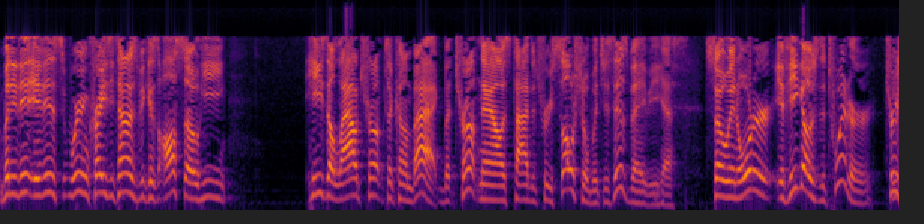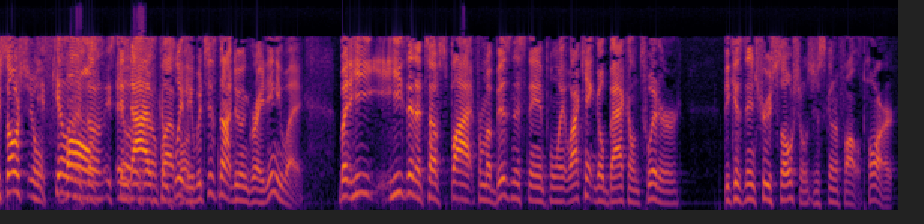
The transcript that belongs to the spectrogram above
but it it is we're in crazy times because also he he's allowed Trump to come back, but Trump now is tied to Truth Social, which is his baby. Yes. So in order, if he goes to Twitter, Truth Social he's killing his falls own- he's and dies completely, platform. which is not doing great anyway. But he he's in a tough spot from a business standpoint. Well, I can't go back on Twitter because then Truth Social is just going to fall apart.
